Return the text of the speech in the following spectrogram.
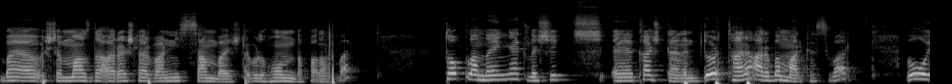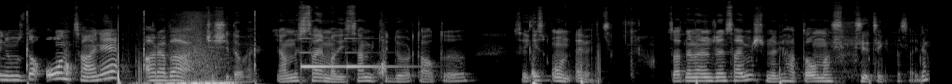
bayağı işte Mazda araçlar var. Nissan var. işte burada Honda falan var. Toplamda yaklaşık e, kaç tane? 4 tane araba markası var. Ve oyunumuzda 10 tane araba çeşidi var. Yanlış saymadıysam 2, 4, 6, 8, 10 evet. Zaten ben önceden saymıştım da bir hatta olmaz diye tekrar saydım.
